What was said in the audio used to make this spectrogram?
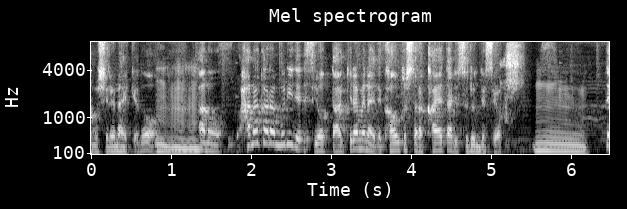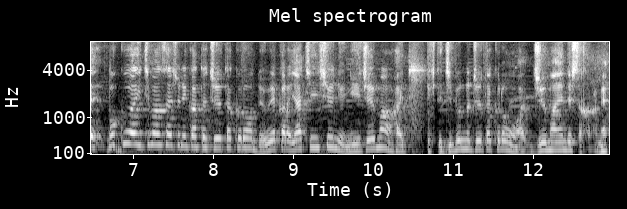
もしれないけど、うんうんうん。あの鼻から無理ですよって諦めないで買おうとしたら買えたりするんですようん。で僕は一番最初に買った住宅ローンで上から家賃収入20万入ってきて自分の住宅ローンは10万円でしたからね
